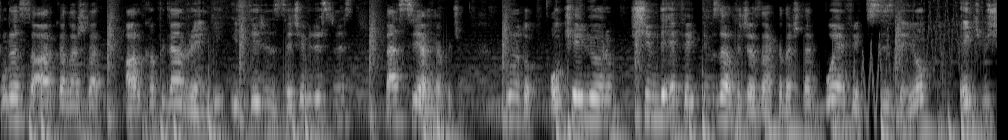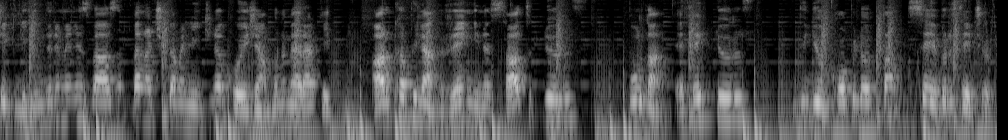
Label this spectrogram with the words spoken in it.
Burası arkadaşlar arka plan rengi. İstediğinizi seçebilirsiniz. Ben siyah yapacağım. Bunu da okeyliyorum. Şimdi efektimizi atacağız arkadaşlar. Bu efekt sizde yok. Ek bir şekilde indirmeniz lazım. Ben açıklama linkine koyacağım. Bunu merak etmeyin. Arka plan rengine sağ tıklıyoruz. Buradan efekt diyoruz. Video Copilot'tan Saber'ı seçiyoruz.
